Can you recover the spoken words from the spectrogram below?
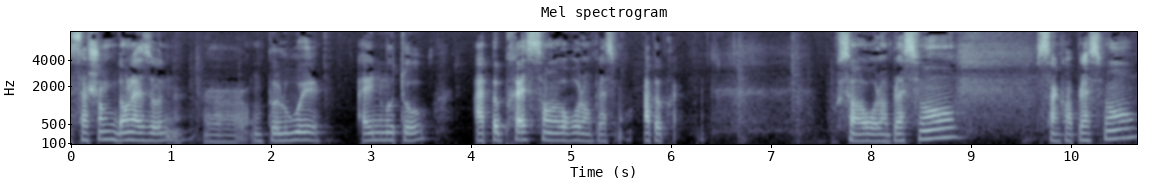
sachant que dans la zone, on peut louer à une moto à peu près 100 euros l'emplacement. À peu près. 100 euros l'emplacement, 5 emplacements,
